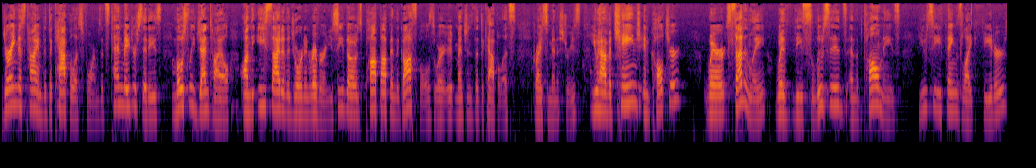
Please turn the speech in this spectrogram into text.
during this time the Decapolis forms. It's 10 major cities, mostly Gentile, on the east side of the Jordan River. And you see those pop up in the Gospels where it mentions the Decapolis, Christ's ministries. You have a change in culture where suddenly, with these Seleucids and the Ptolemies, you see things like theaters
